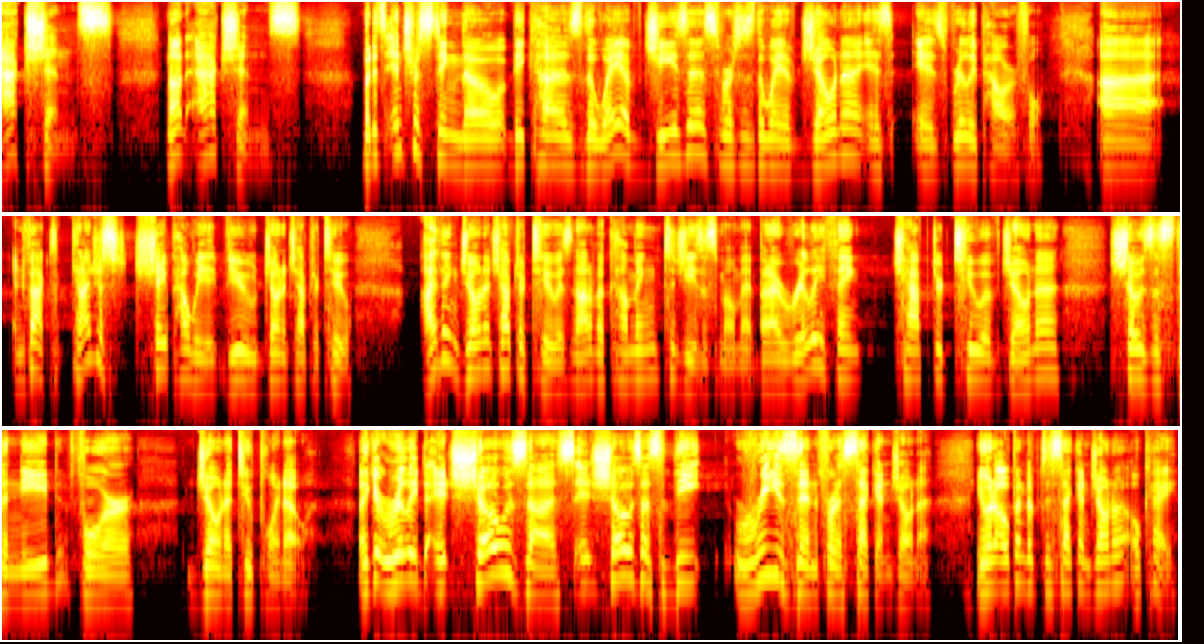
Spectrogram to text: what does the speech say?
actions, not actions. But it's interesting though, because the way of Jesus versus the way of Jonah is, is really powerful. Uh, in fact, can I just shape how we view Jonah chapter 2? I think Jonah chapter 2 is not of a coming to Jesus moment, but I really think chapter 2 of Jonah shows us the need for Jonah 2.0. Like it really it shows us it shows us the reason for a second Jonah. You want to open up to second Jonah? Okay.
